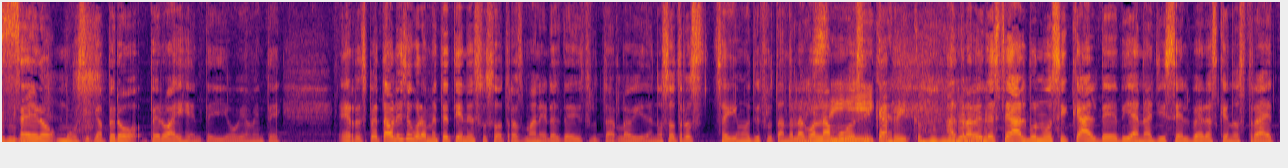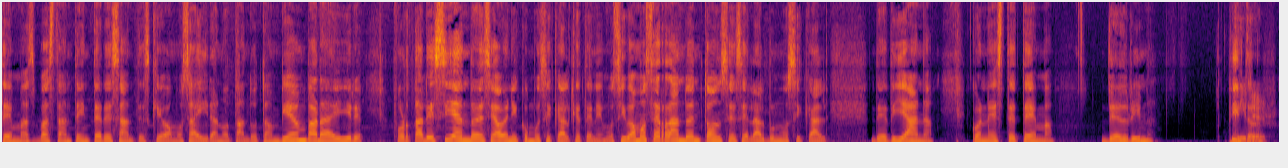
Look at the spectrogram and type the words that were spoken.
cero música, pero, pero hay gente y obviamente es respetable y seguramente tienen sus otras maneras de disfrutar la vida. Nosotros seguimos disfrutándola Ay, con la música qué rico. a través de este álbum musical de Diana Giselle Veras que nos trae temas bastante interesantes que vamos a ir anotando también para ir fortaleciendo ese abanico musical que tenemos. Y vamos cerrando entonces el álbum musical de Diana con este tema de Dream Theater. Theater.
